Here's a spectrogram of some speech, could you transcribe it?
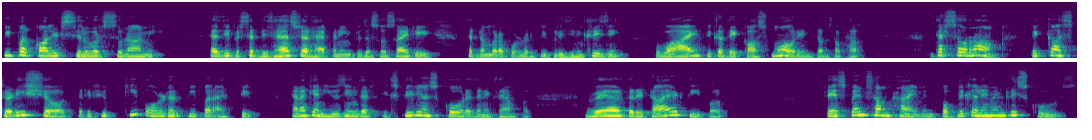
people call it silver tsunami, as if it's a disaster happening to the society. That number of older people is increasing. Why? Because they cost more in terms of health. That's so wrong because studies show that if you keep older people active, and again, using that experience score as an example, where the retired people, they spend some time in public elementary schools,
